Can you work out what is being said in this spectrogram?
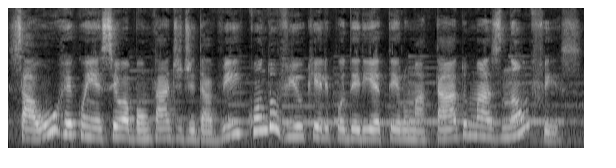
Saul reconheceu a bondade de Davi quando viu que ele poderia tê-lo matado, mas não fez.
